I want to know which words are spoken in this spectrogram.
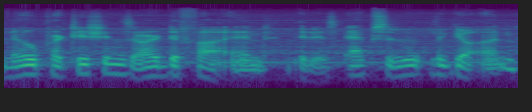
no partitions are defined. It is absolutely gone.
